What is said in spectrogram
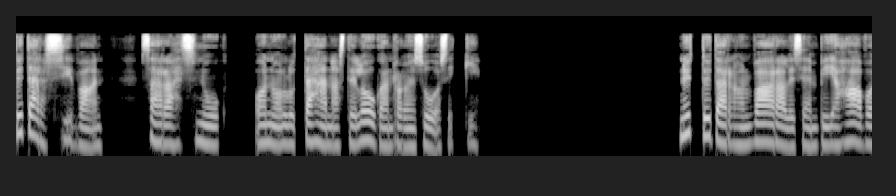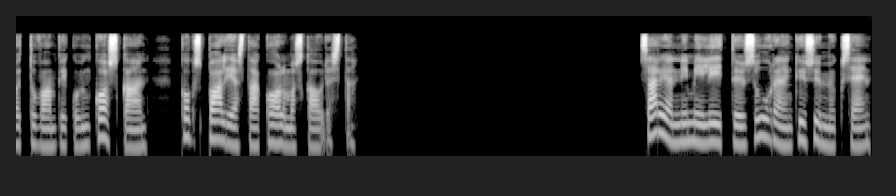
Peter Sivan, Sarah Snook, on ollut tähän asti Logan Royn suosikki. Nyt tytär on vaarallisempi ja haavoittuvampi kuin koskaan, Cox paljastaa kolmoskaudesta. Sarjan nimi liittyy suureen kysymykseen,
